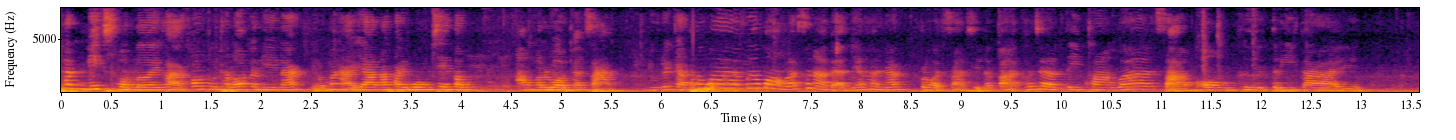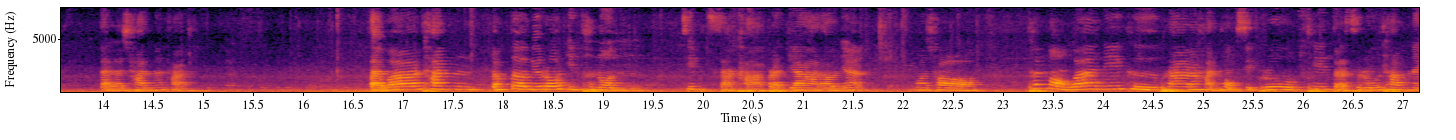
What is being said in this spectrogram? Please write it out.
ท่านมิกซ์หมดเลยค่ะ ก็คือทะเลาะกันดีนักเดี๋ยวมหายานอภัยวงศ์เชตาเอามารวมกันสามอยู่ด้วยกันเพทั้งราะหมดว่าเมื่อมองลักษณะแบบนี้ค่ะนักประวัติศาสตร์ศิลปะเขาจะตีความว่าสามองค์คือตรีกาย แต่ละชั้นนะคะ แต่ว่าท่านดรวิโรธอินทนนท์ที่สาขาปรัชญาเราเนี่ยมช ท่านมองว่านี่คือพระอรหันต์60 รูปที่ตรัสรู้ธรรมใน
